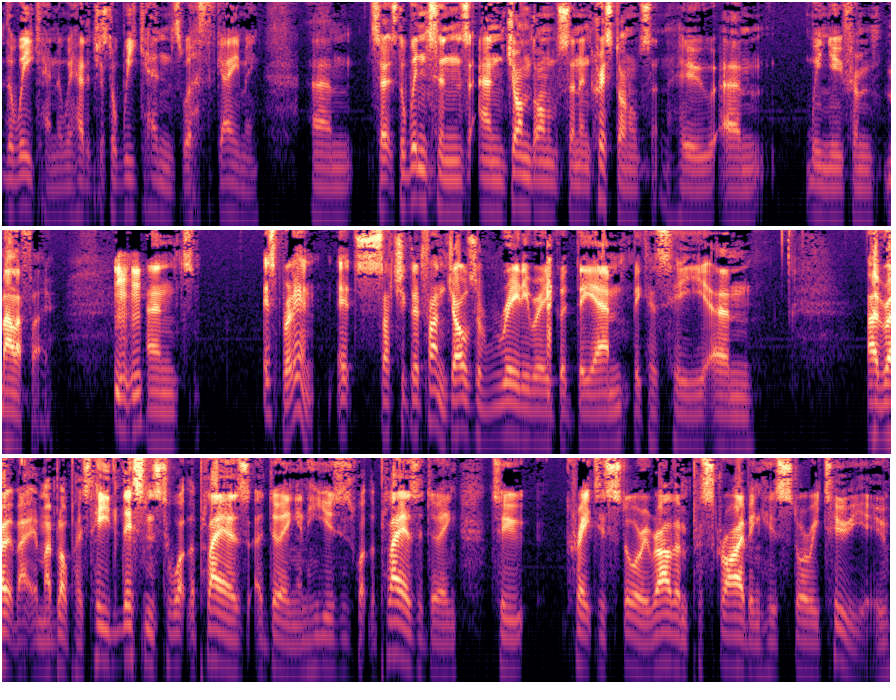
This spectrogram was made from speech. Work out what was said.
the weekend, and we had just a weekend's worth of gaming. Um, so it's the Wintons and John Donaldson and Chris Donaldson who um, we knew from Malifaux, and it's brilliant. It's such a good fun. Joel's a really really good DM because he. Um, I wrote about it in my blog post. He listens to what the players are doing and he uses what the players are doing to create his story rather than prescribing his story to you.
